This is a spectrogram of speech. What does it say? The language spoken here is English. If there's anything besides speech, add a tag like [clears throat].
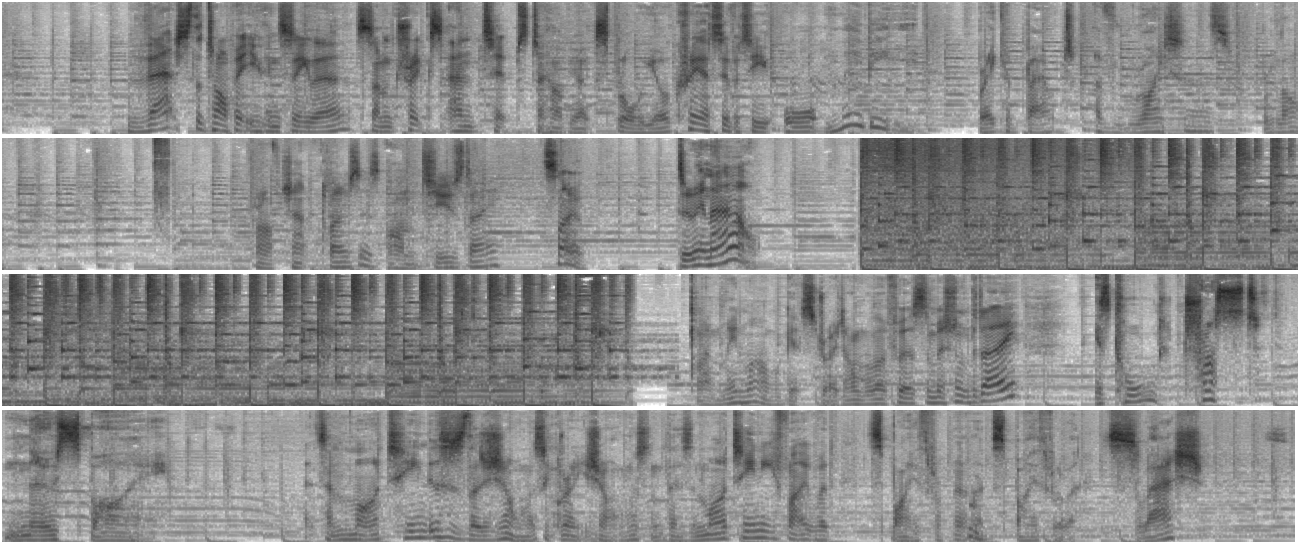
That's the topic you can see there. Some tricks and tips to help you explore your creativity or maybe break a bout of writer's block. Craft chat closes on Tuesday. So, do it now. Meanwhile, we'll get straight on with our first submission of the day. It's called Trust No Spy. It's a martini. This is the genre. It's a great genre, isn't it? There's a martini flavored spy thriller, uh, spy thriller slash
